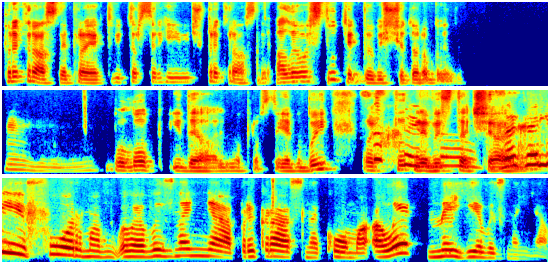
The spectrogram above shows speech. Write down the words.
Прекрасний проєкт, Віктор Сергійович, прекрасний. Але ось тут, якби ви ще доробили, було б ідеально. Просто якби ось тут не ну, вистачає. Взагалі форма е, визнання прекрасне кома, але не є визнанням.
